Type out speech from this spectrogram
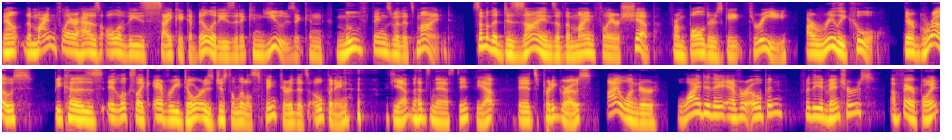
Now, the Mind Flayer has all of these psychic abilities that it can use. It can move things with its mind. Some of the designs of the Mind Flayer ship from Baldur's Gate 3 are really cool. They're gross because it looks like every door is just a little sphincter that's opening. Yep, that's nasty. yep, it's pretty gross. I wonder, why do they ever open for the adventurers? A fair point.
